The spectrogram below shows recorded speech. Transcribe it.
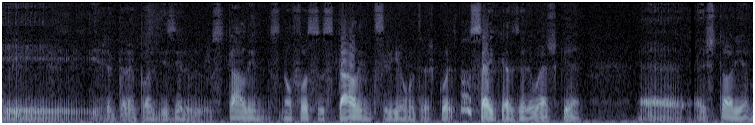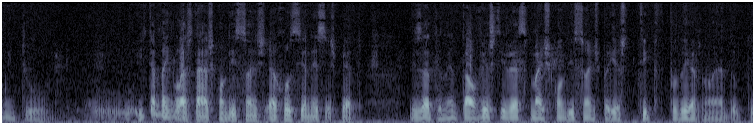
E a gente também pode dizer o Stalin, se não fosse o Stalin, seriam outras coisas. Não sei, quer dizer, eu acho que a, a história é muito. E também lá está as condições, a Rússia nesse aspecto exatamente, talvez tivesse mais condições para este tipo de poder, não é, do que,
